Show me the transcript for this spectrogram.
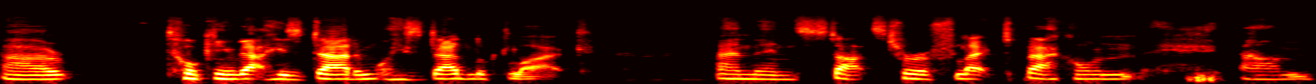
uh, talking about his dad and what his dad looked like, and then starts to reflect back on um,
